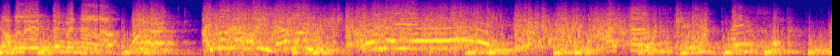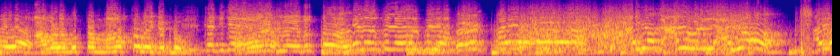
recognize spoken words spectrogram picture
കമല എന്റെ പെണ്ണാണ് അവളെ മുത്തം മാത്രമേ കിട്ടൂ അയ്യോ അയ്യോ അയ്യോ അയ്യോ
